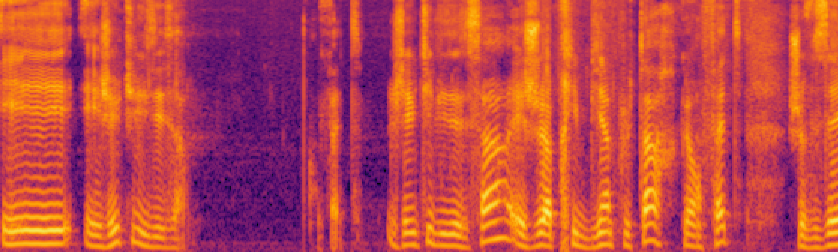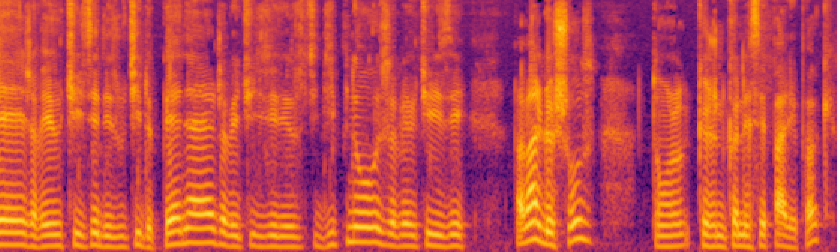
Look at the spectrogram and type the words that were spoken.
et, et j'ai utilisé ça, en fait j'ai utilisé ça et j'ai appris bien plus tard qu'en fait, je faisais, j'avais utilisé des outils de PNL, j'avais utilisé des outils d'hypnose, j'avais utilisé pas mal de choses dont, que je ne connaissais pas à l'époque,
